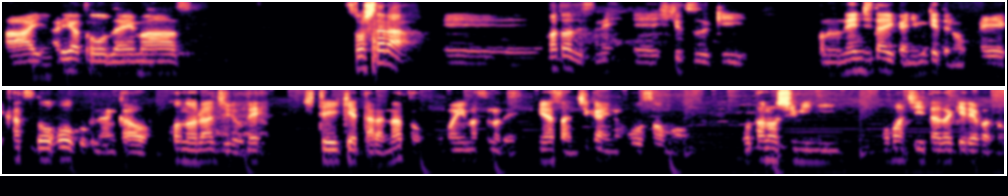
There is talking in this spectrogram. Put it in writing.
はい、ありがとうございます。そしたら、えーまたですね、えー引き続き、この年次大会に向けての、えー、活動報告なんかをこのラジオでしていけたらなと思いますので、皆さん次回の放送もお楽しみにお待ちいただければと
